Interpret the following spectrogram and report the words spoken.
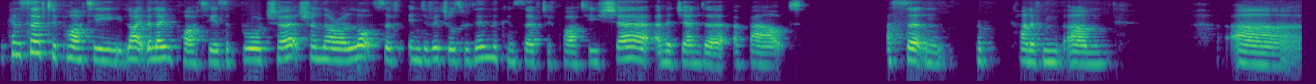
the Conservative Party, like the Labour Party, is a broad church, and there are lots of individuals within the Conservative Party who share an agenda about a certain kind of um, uh,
